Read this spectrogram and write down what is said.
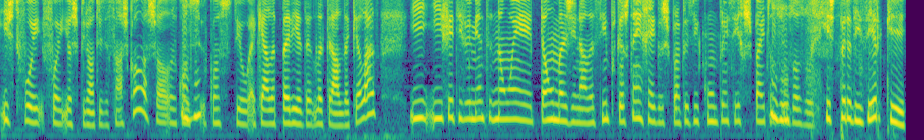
isto foi, foi, eles pediram autorização à escola, a escola uhum. concedeu aquela parede lateral daquele lado e, e efetivamente não é tão marginal assim porque eles têm regras próprias e cumprem-se e respeitam-se uhum. uns aos outros. Isto para dizer que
